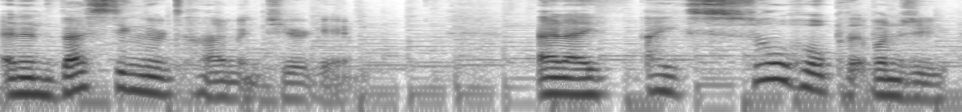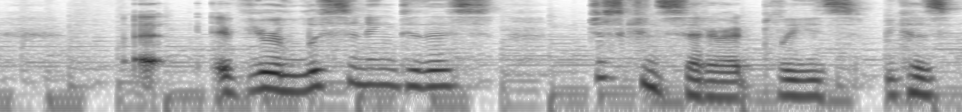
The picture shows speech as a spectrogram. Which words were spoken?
and investing their time into your game. And I, I so hope that Bungie, uh, if you're listening to this, just consider it, please, because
